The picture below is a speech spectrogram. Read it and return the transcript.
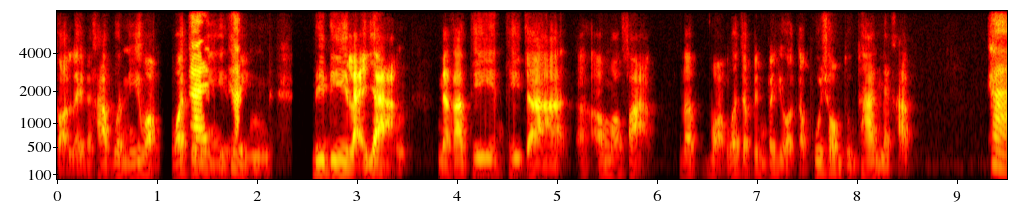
ก่อนเลยนะครับ วันนี้หวังว่าจะมีได้ค่ะสิ่งดีๆ หลายอย่างนะครับ ที่ที่จะเอามาฝากและหวังว่าจะเป็นประโยชน์กับผู้ชมทุกท่านนะครับ ค่ะ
